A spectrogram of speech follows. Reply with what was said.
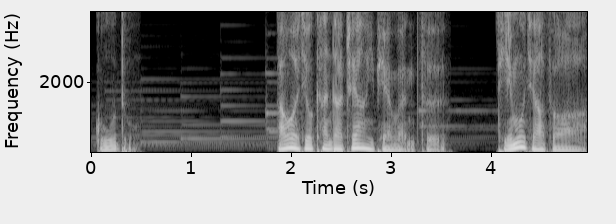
孤独。而我就看到这样一篇文字，题目叫做。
